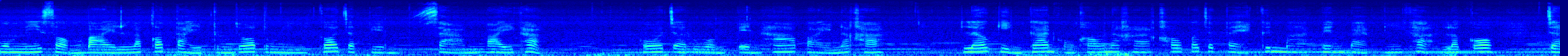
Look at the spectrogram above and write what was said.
มุมนี้ 2 ใบแล้วก็ไต่ตรงยอดตรงนี้ก็จะเป็น 3 ใบค่ะ ก็จะรวมเป็น 5 ใบนะคะ แล้วกิ่งก้านของเขานะคะ เขาก็จะแตกขึ้นมาเป็นแบบนี้ค่ะ แล้วก็ จะ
